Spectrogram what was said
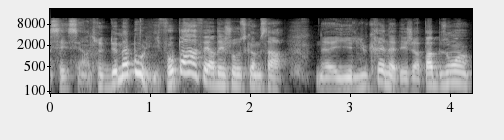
C'est un truc de ma boule. Il faut pas faire des choses comme ça. Euh, L'Ukraine a déjà pas besoin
